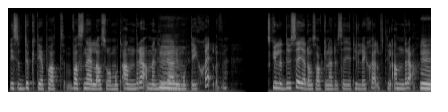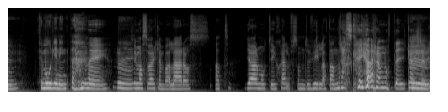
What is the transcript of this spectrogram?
vi är så duktiga på att vara snälla och så mot andra, men hur är du Mm. mot dig själv? Skulle du säga de sakerna du säger till dig själv, till andra? Mm. Förmodligen inte. Nej, vi Nej. måste verkligen bara lära oss att gör mot dig själv som du vill att andra ska göra mot dig kanske. Mm.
